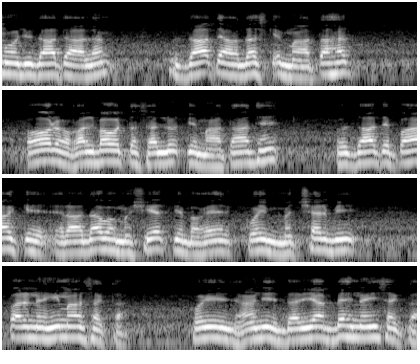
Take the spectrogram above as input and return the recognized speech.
موجودات عالم اس ذات اقدس کے ماتحت اور غلبہ و تسلط کے ماتحت ہیں۔ اس ذات پاک کے ارادہ و مشیت کے بغیر کوئی مچھر بھی پر نہیں مار سکتا۔ کوئی ہاں جی دریا بہہ نہیں سکتا،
